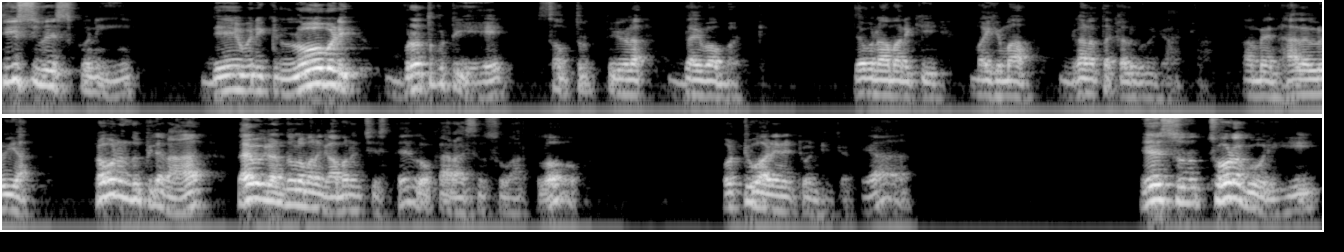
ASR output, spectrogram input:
తీసివేసుకొని దేవునికి లోబడి బ్రతుకుటే సంతృప్తి దైవ దైవభక్తి. దేవనామానికి మహిమ ఘనత కలుగునుగాక ఆమె హల్లెలూయా. ప్రభునందు పిల్లరా దైవ గ్రంథంలో మనం గమనం చేస్తే లోకారాసిన సువార్తలో పొట్టివాడైనటువంటి జక్కయ్య యేసును చూడగోరి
